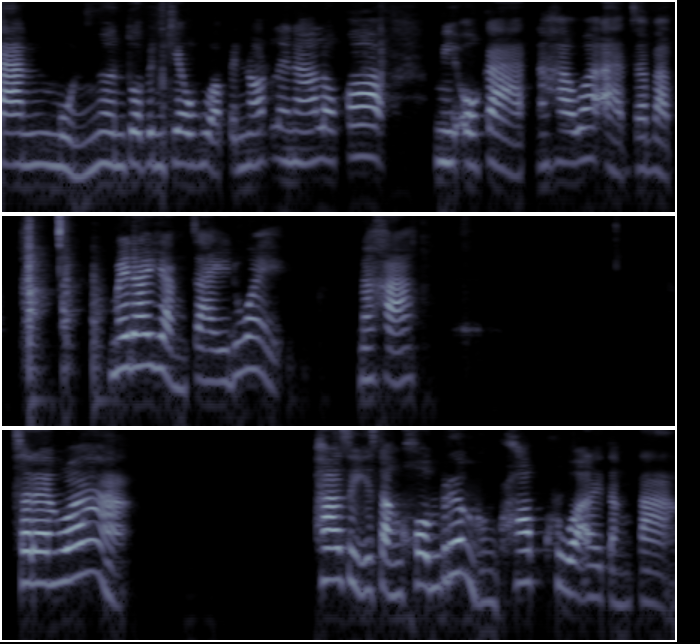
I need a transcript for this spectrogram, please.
การหมุนเงินตัวเป็นเกลียวหัวเป็นน็อตเลยนะ แล้วก็มีโอกาสนะคะว่าอาจจะแบบไม่ได้อย่างใจด้วยนะคะ แสดงว่า ภาษีสังคมเรื่องของครอบครัวอะไรต่าง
